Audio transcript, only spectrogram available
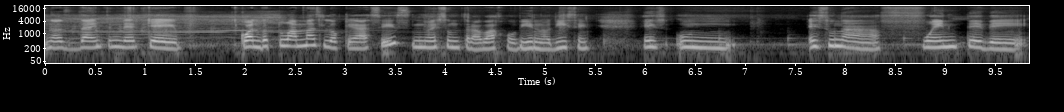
nos da a entender que cuando tú amas lo que haces, no es un trabajo, bien lo dicen, es un es una fuente de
